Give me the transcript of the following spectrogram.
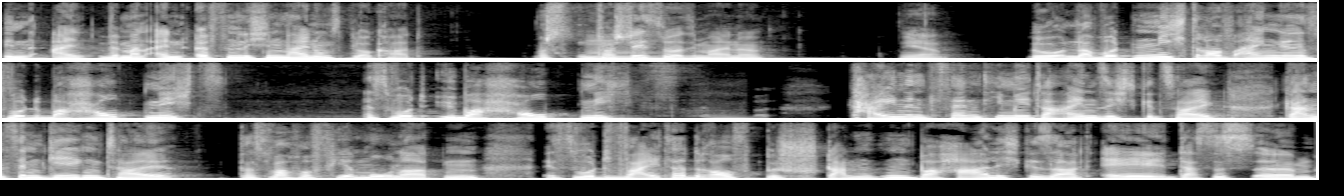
in ein, wenn man einen öffentlichen Meinungsblock hat. Ver- Mm. Verstehst du, was ich meine? Ja. So, und da wurde nicht drauf eingegangen, es wurde überhaupt nichts, es wurde überhaupt nichts, keinen Zentimeter Einsicht gezeigt. Ganz im Gegenteil, das war vor vier Monaten, es wurde weiter drauf bestanden, beharrlich gesagt, ey, das ist, ähm,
